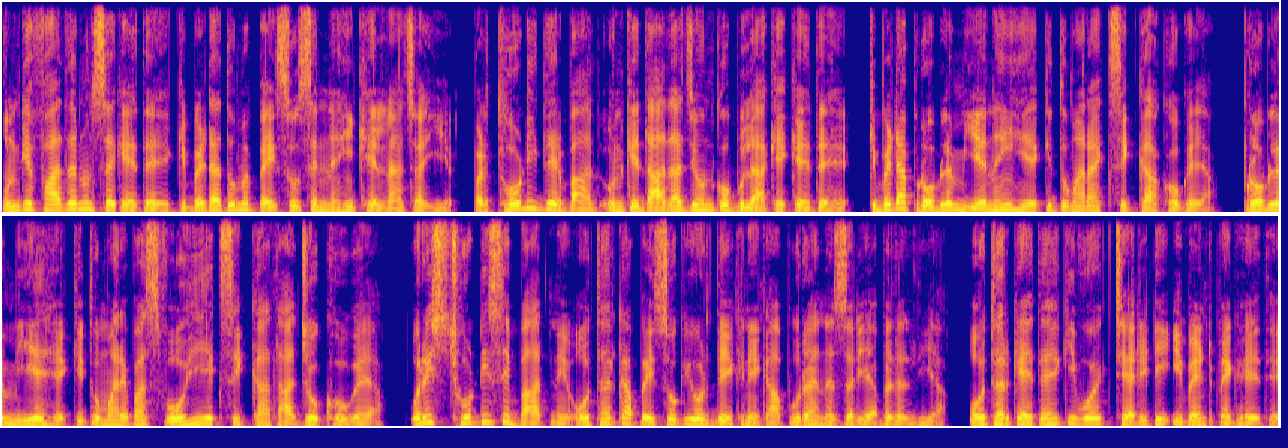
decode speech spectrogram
उनके फादर उनसे कहते हैं कि, बेटा, तुम्हें पैसों से नहीं खेलना चाहिए। पर थोड़ी देर बाद उनके दादाजी उनको बुला के कहते हैं कि, बेटा प्रॉब्लम ये नहीं है कि तुम्हारा एक सिक्का खो गया। प्रॉब्लम यह है कि तुम्हारे पास वो ही एक सिक्का था जो खो गया। और इस छोटी सी बात ने ओथर का पैसों की ओर देखने का पूरा नज़रिया बदल दिया। ओथर कहते हैं कि वो एक चैरिटी इवेंट में गए थे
